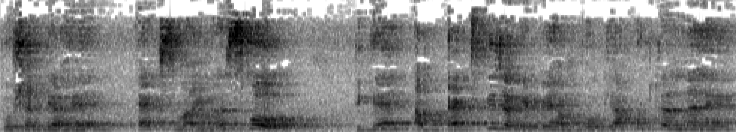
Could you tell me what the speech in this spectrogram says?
क्वेश्चन क्या है? एक्स माइनस फोर ठीक है? अब x की जगह पे हमको क्या पुट करना है?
